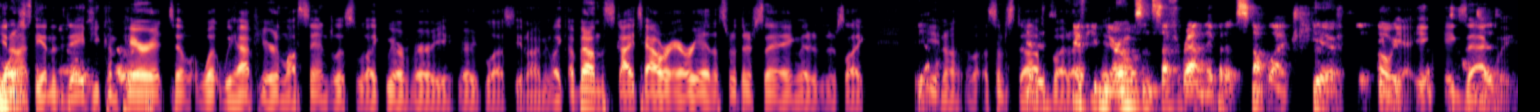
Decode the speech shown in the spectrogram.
you know, at the end of the day, if you compare it to what we have here in Los Angeles, like we are very, very blessed. You know, I mean, like about the Sky Tower area, that's what they're saying. There's, there's like, Yeah. you know, some yeah, stuff, there's but uh, a few it- murals and stuff around there, but it's not like here. oh yeah, e- exactly,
